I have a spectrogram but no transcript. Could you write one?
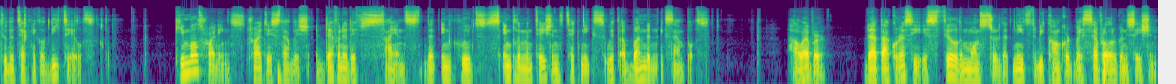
to the technical details. Kimball's writings try to establish a definitive science that includes implementation techniques with abundant examples. However, Data accuracy is still the monster that needs to be conquered by several organizations.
